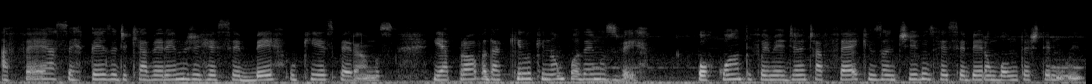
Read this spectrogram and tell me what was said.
a fé é a certeza de que haveremos de receber o que esperamos e a prova daquilo que não podemos ver. Porquanto foi mediante a fé que os antigos receberam bom testemunho.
